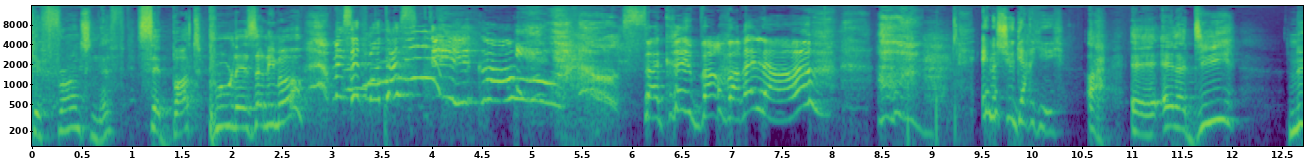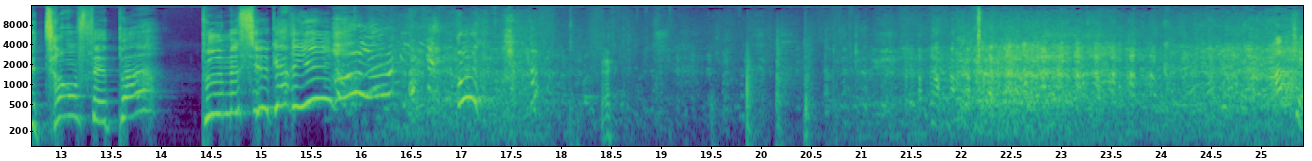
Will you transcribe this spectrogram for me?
que France 9 se batte pour les animaux. Mais c'est fantastique oh Sacré Barbarella hein? Et Monsieur Garrier? Ah, et elle a dit Ne t'en fais pas pour Monsieur Garrier. Ok,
